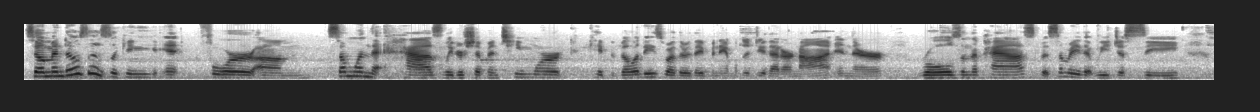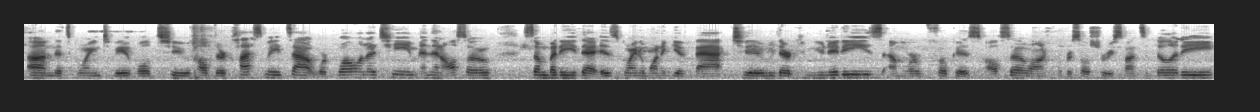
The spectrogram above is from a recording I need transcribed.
So, Mendoza is looking for um, someone that has leadership and teamwork capabilities, whether they've been able to do that or not in their roles in the past, but somebody that we just see um, that's going to be able to help their classmates out, work well on a team, and then also somebody that is going to want to give back to their communities. Um, we're focused also on corporate social responsibility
